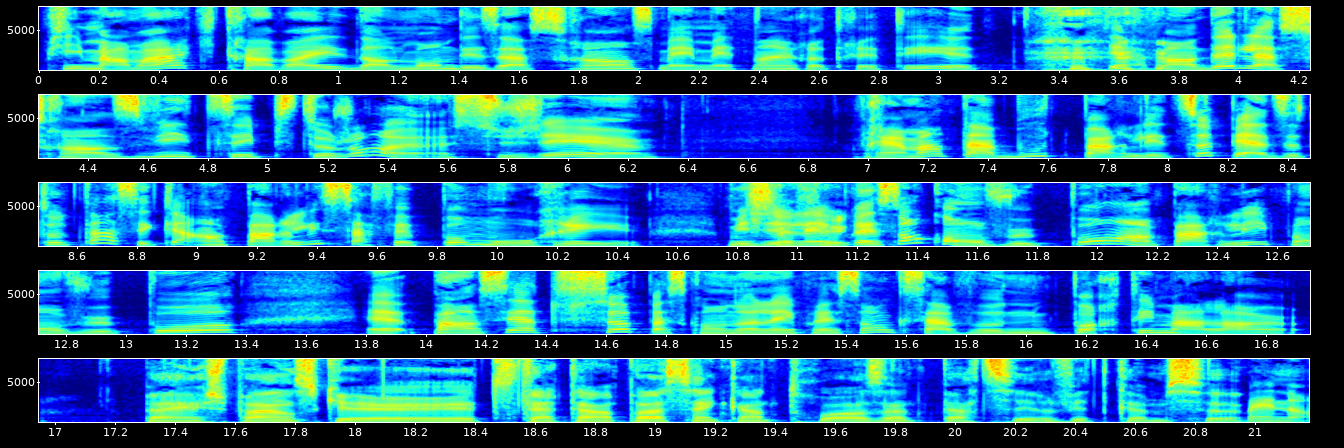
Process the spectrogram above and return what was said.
puis ma mère qui travaille dans le monde des assurances, mais maintenant elle est retraitée, euh, elle vendait de l'assurance vie, tu sais. Puis c'est toujours un, sujet euh, vraiment tabou de parler de ça. Puis elle dit tout le temps, c'est qu'en parler, ça fait pas mourir. Mais j'ai l'impression qu'on veut pas en parler, puis on veut pas euh, penser à tout ça parce qu'on a l'impression que ça va nous porter malheur. Ben, je pense que tu t'attends pas à 53 ans de partir vite comme ça. Ben non.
